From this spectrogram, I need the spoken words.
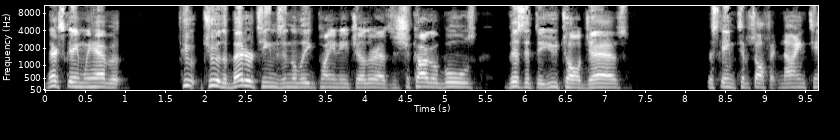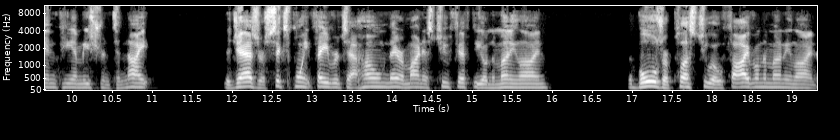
Next game we have a, two two of the better teams in the league playing each other as the Chicago Bulls visit the Utah Jazz. This game tips off at 9 10 p.m. Eastern tonight. The Jazz are six point favorites at home. They are minus 250 on the money line. The Bulls are plus 205 on the money line.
